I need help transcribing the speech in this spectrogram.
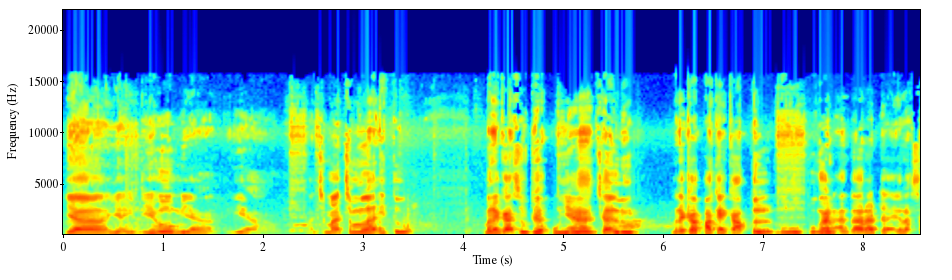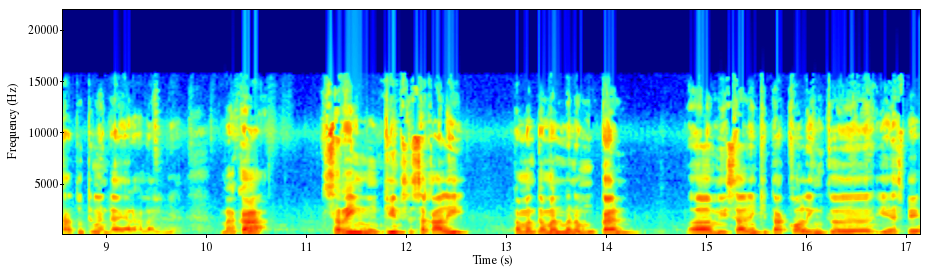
ya ya IndiHome, ya ya macam-macam lah itu. Mereka sudah punya jalur. Mereka pakai kabel menghubungkan antara daerah satu dengan daerah lainnya. Maka sering mungkin sesekali teman-teman menemukan uh, misalnya kita calling ke ISP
